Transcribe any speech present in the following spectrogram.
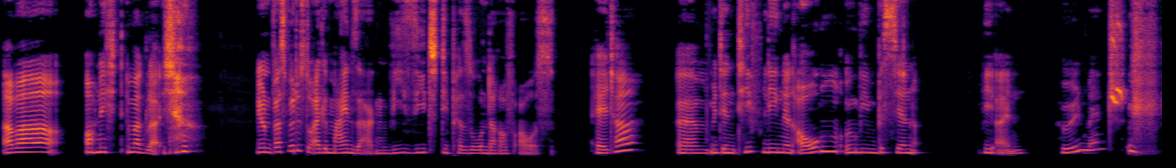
aber auch nicht immer gleich. Und was würdest du allgemein sagen? Wie sieht die Person darauf aus? Älter, ähm, mit den tiefliegenden Augen, irgendwie ein bisschen wie ein Höhlenmensch.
